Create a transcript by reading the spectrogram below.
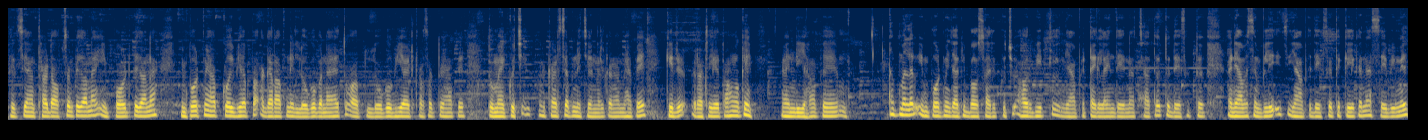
फिर से यहाँ थर्ड ऑप्शन पे जाना है इंपोर्ट पे जाना है। इंपोर्ट में आप कोई भी आप, अगर आपने लोगो बनाया है तो आप लोगो भी ऐड कर सकते हो यहाँ पे। तो मैं कुछ प्रकार से अपने चैनल का नाम यहाँ पे किड रख लेता हूँ ओके एंड यहाँ पे, अब मतलब इंपोर्ट में जाके बहुत सारे कुछ और भी यहाँ पे टैग लाइन देना चाहते हो तो दे सकते हो। एंड यहाँ पे सिंपली यहाँ पे देख सकते हो क्लिक करना सेव इमेज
